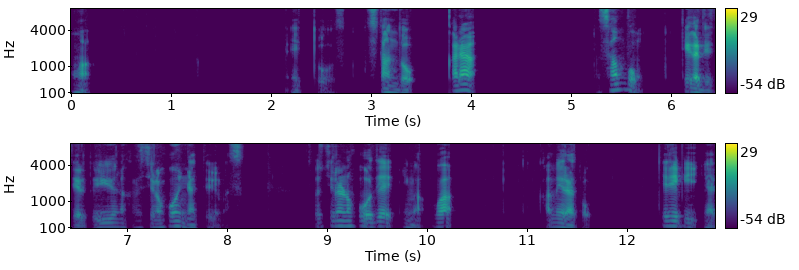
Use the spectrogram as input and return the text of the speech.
まあ、えっと、スタンドから3本手が出てるというような形の方になっております。そちらの方で今はカメラとテレビや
